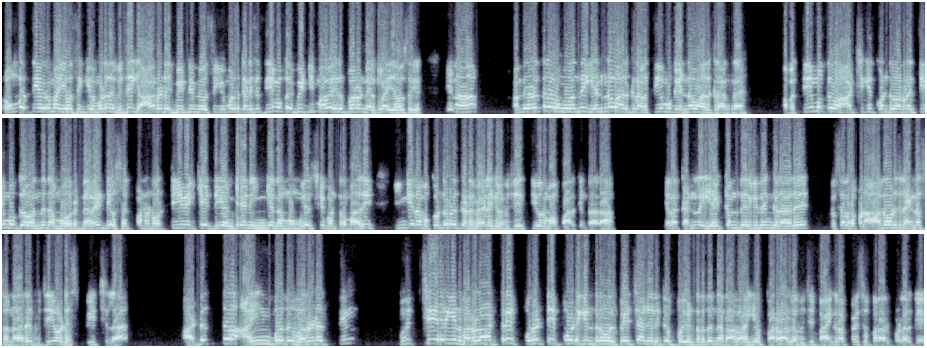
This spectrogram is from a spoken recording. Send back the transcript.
ரொம்ப தீவிரமா யோசிக்கும் பொழுது விஜய் யாருடைய பீட்டியும் யோசிக்கும் போது கிடைச்ச திமுக பிடிஎமாவே இருப்பாருன்னு எனக்குலாம் யோசி ஏன்னா அந்த இடத்துல அவங்க வந்து என்னவா இருக்கிறாங்க திமுக என்னவா இருக்கிறாங்க? அப்ப திமுக ஆட்சிக்கு கொண்டு வரணும் திமுக வந்து நம்ம ஒரு நெரேட்டிவ் செட் பண்ணணும் ஒரு டிவிக்கே டிஎம்கே இங்க நம்ம முயற்சி பண்ற மாதிரி இங்க நம்ம கொண்டு வரதுக்கான வேலைகளை விஜய் தீவிரமா பார்க்கின்றாரா? ஏன்னா கண்ணுல ஏக்கம் தெரியுதுங்கிறாரு. சொல்ல போனா அதோட என்ன சொன்னாரு? விஜயோட ஸ்பீச்ல அடுத்த ஐம்பது வருடத்தின் புதுச்சேரியின் வரலாற்றை புரட்டி போடுகின்ற ஒரு பேச்சாக இருக்க போகின்றது. ஐயோ பரவாயில்ல விஜய் பயங்கரம் பேச போறாரு போல இருக்கு.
